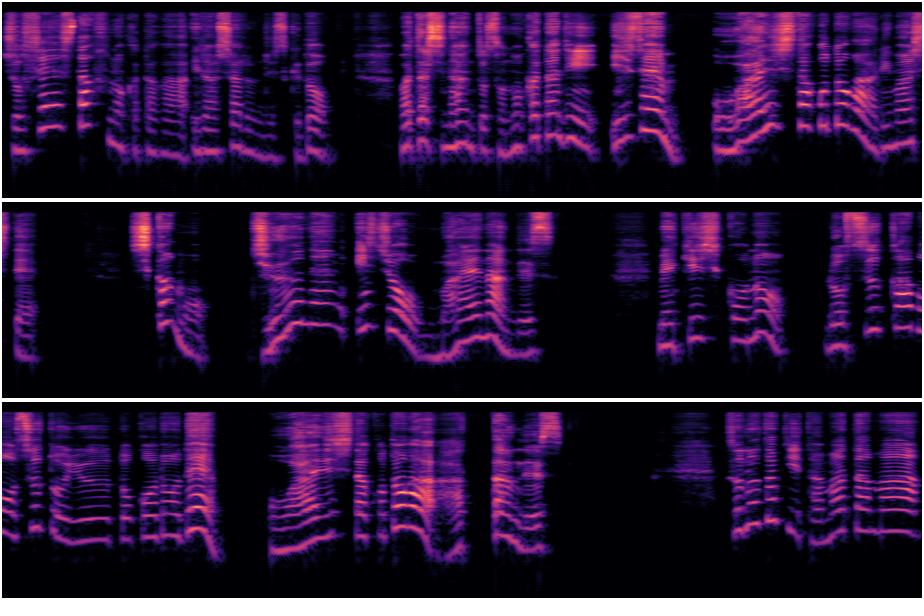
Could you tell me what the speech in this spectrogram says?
女性スタッフの方がいらっしゃるんですけど、私なんとその方に以前お会いしたことがありまして、しかも10年以上前なんです。メキシコのロスカボスというところでお会いしたことがあったんです。その時たまたま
